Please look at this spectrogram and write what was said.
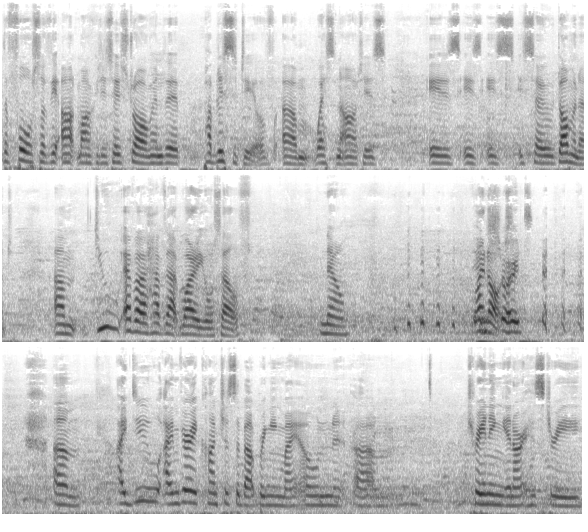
the force of the art market is so strong and the publicity of um, Western art is, is, is, is, is so dominant. Um, do you ever have that worry yourself? No. Why in not? Short. um, I do. I'm very conscious about bringing my own um, training in art history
